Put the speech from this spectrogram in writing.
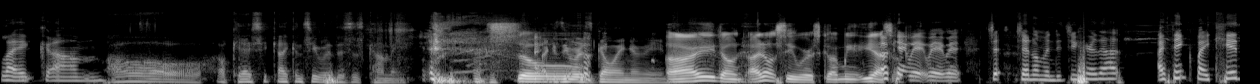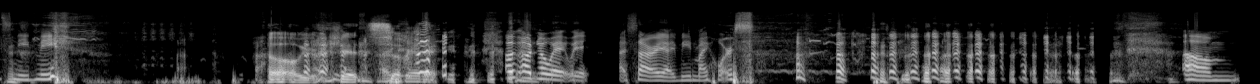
Like, um, oh, okay. I see. I can see where this is coming. so I can see where it's going. I mean, I don't. I don't see where it's going. I mean, yes. Okay. Wait. Wait. Wait. G- gentlemen, did you hear that? I think my kids need me. oh, your kids. Okay. oh, oh, no, wait, wait. Sorry, I mean my horse. um,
